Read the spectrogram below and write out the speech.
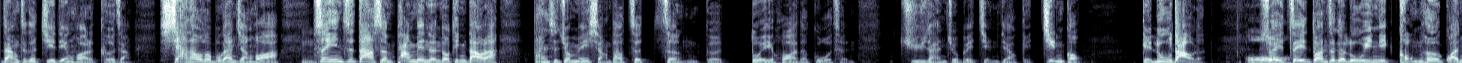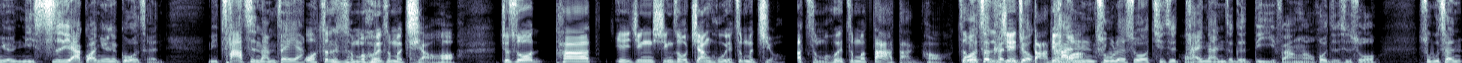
让这个接电话的科长吓到都不敢讲话，声音之大声，旁边的人都听到了。但是就没想到，这整个对话的过程，居然就被剪掉，给监控，给录到了。所以这一段这个录音，你恐吓官员、你施压官员的过程，你插翅难飞啊！哇，这个怎么会这么巧哈？就说他已经行走江湖也这么久啊，怎么会这么大胆哈？不过这可能就看出了说，其实台南这个地方哈，或者是说俗称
